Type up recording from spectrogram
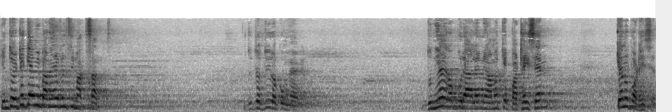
কিন্তু এটাকে আমি বানিয়ে ফেলছি মাকসাদ। দুটা দুই রকম হয়ে গেল। দুনিয়ায় রব্বুল আলমী আমাকে পাঠাইছেন, কেন পাঠাইছেন?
